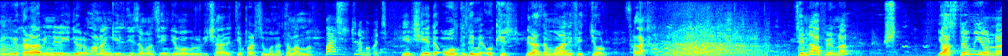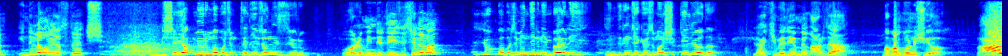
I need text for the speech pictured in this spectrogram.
Ben Gökhan abinlere gidiyorum. Anan geldiği zaman sen cama vurur işaret yaparsın bana tamam mı? Baş üstüne babacığım. Her şeye de oldu deme öküz. Biraz da muhalefetçi ol. Salak. Sen ne yapıyorsun lan? Şşt. Yastığı mı yiyorsun lan? İndir lan o yastığı. Şşt. Bir şey yapmıyorum babacığım. Televizyon izliyorum. Oğlum indir de izlesene lan. Yok babacığım indirmeyeyim. Böyle indirince gözüme ışık geliyor da. La kime diyorum ben Arda? Baban konuşuyor. Lan!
